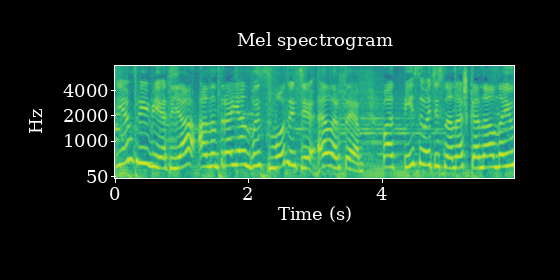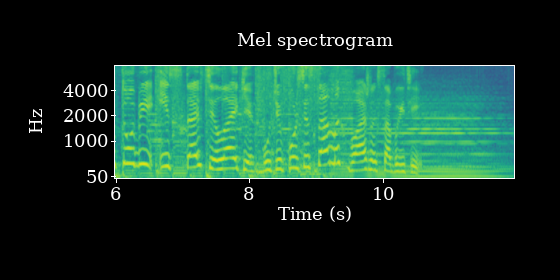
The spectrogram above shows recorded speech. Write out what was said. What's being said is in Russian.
Всем привет! Я Анна Троян. Вы смотрите ЛРТ. Подписывайтесь на наш канал на Ютубе и ставьте лайки. Будьте в курсе самых важных событий.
